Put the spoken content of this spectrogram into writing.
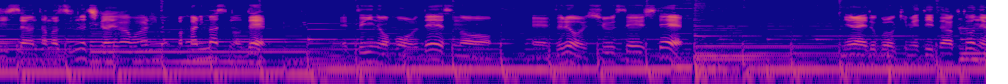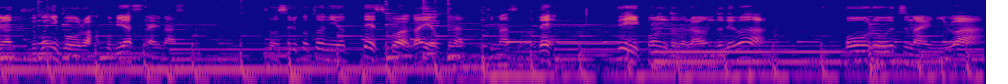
実際の球筋の違いが分かりますので次のホールでその、えズレを修正して狙いどころを決めていただくと狙ったところにボールを運びやすくなります。そうすることによってスコアが良くなってきますので是非今度のラウンドではボールを打つ前には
